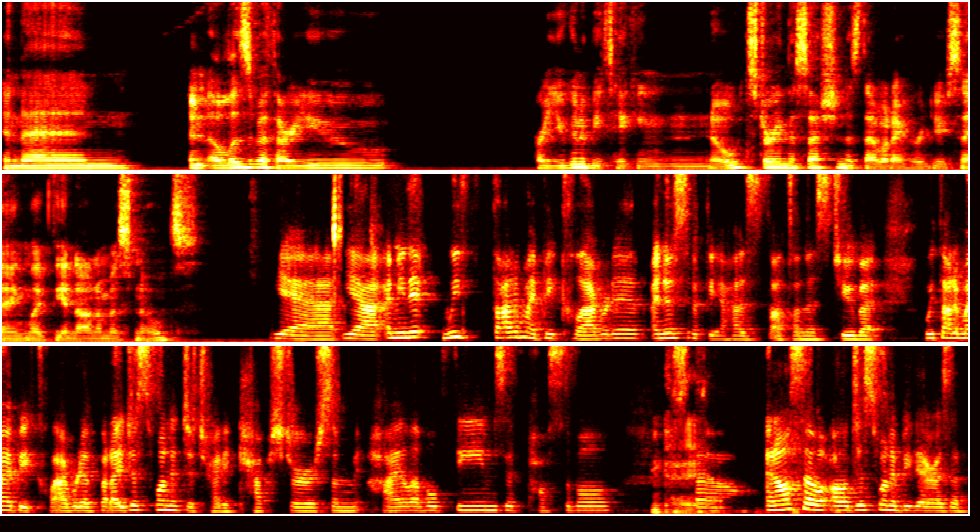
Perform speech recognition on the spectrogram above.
And then, and Elizabeth, are you are you going to be taking notes during the session? Is that what I heard you saying, like the anonymous notes? Yeah, yeah. I mean, it, we thought it might be collaborative. I know Sophia has thoughts on this too, but we thought it might be collaborative, but I just wanted to try to capture some high level themes if possible. Okay. So, and also I'll just want to be there as a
